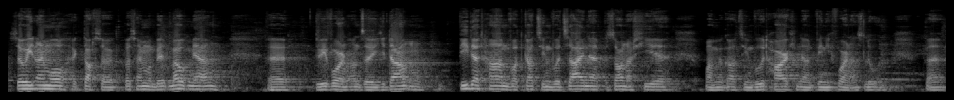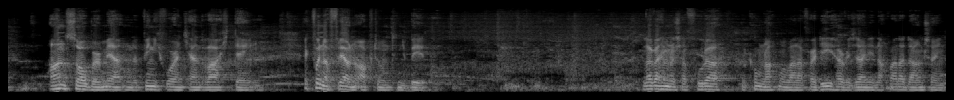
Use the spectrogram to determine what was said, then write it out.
so ich einmal, ich dachte, was einmal mit Maut merken, äh, wir wollen unsere Gedanken wieder haben, was Gott sein Wort sein, besonders hier, wenn wir Gott sein Wort horchen, bin ich vor uns lohnen ansauber merken, dat bin ich vorhin kan recht denken. Ik vind dat vrouw nog opdoen in je bed. Lieber himmlischer Vater, wir kommen nochmal weiter für dich, Herr, wir sollen dir Dank sein,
